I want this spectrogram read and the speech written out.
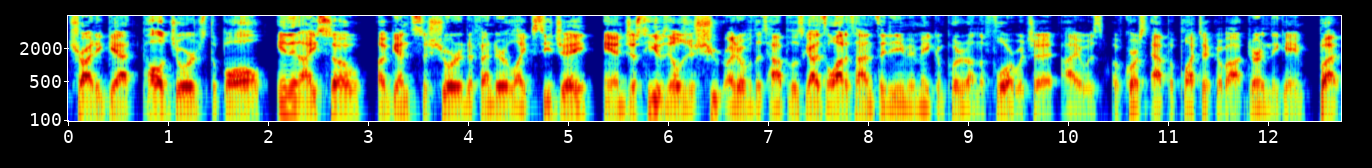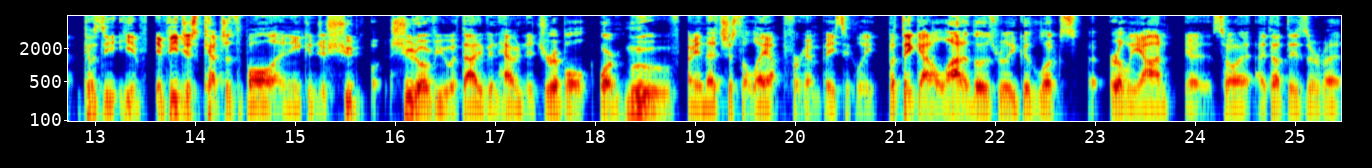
try to get Paul George the ball in an ISO against a shorter defender like CJ. And just he was able to just shoot right over the top of those guys. A lot of times they didn't even make him put it on the floor, which I, I was, of course, apoplectic about during the game. But because he, he, if, if he just catches the ball and he can just shoot, shoot over you without even having to dribble or move, I mean, that's just a layup for him, basically. But they got a lot of those really good looks early on. Uh, so I, I, thought they deserve a,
